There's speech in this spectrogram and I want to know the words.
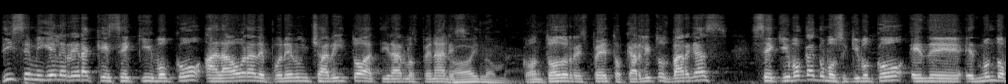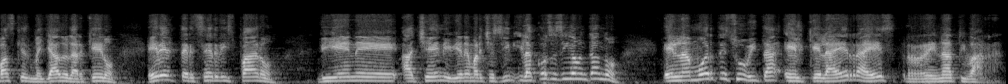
dice Miguel Herrera que se equivocó a la hora de poner un chavito a tirar los penales. Ay, no más. Con todo respeto, Carlitos Vargas se equivoca como se equivocó en eh, Edmundo Vázquez Mellado, el arquero. Era el tercer disparo. Viene Achen y viene Marchesín y la cosa sigue aumentando. En la muerte súbita, el que la erra es Renato Ibarra.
